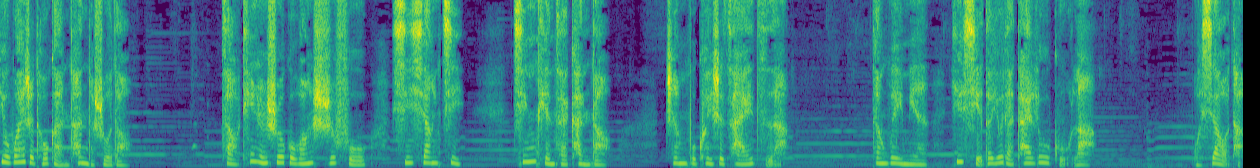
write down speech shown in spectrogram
又歪着头感叹的说道：“早听人说过王实甫《西厢记》，今天才看到。”真不愧是才子啊，但未免也写的有点太露骨了。我笑他，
